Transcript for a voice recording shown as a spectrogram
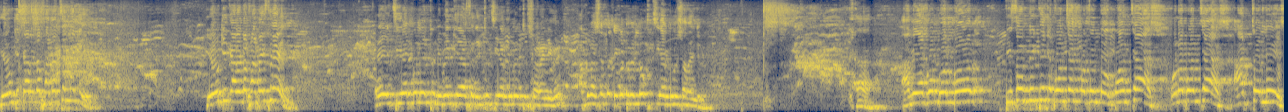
কেউ কি কারোটা ফাটাচ্ছেন নাকি? কেউ কি কারোটা ফাটাইছেন? এই চেয়ারগুলো একটু নেবেন, কে আছেন? একটু চেয়ারগুলো একটু সরাই নেবেন। আপনার সাথে নিকটের লোক চেয়ারগুলো সরাই নেবেন হ্যাঁ আমি এখন বলব, পিছন দিক থেকে পঞ্চাশ পর্যন্ত, পঞ্চাশ উনপঞ্চাশ আটচল্লিশ,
